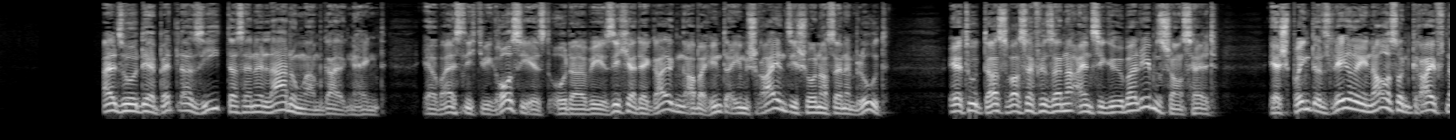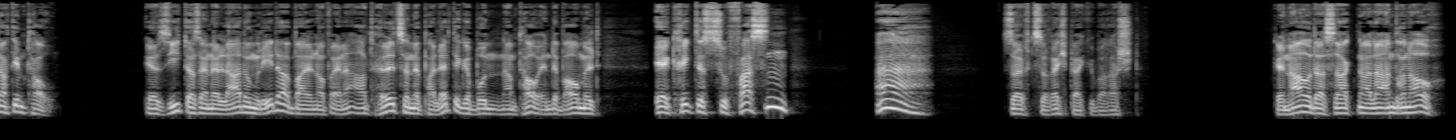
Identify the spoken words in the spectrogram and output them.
Also der Bettler sieht, dass eine Ladung am Galgen hängt. Er weiß nicht, wie groß sie ist oder wie sicher der Galgen, aber hinter ihm schreien sie schon nach seinem Blut. Er tut das, was er für seine einzige Überlebenschance hält. Er springt ins Leere hinaus und greift nach dem Tau. Er sieht, dass eine Ladung Lederballen auf eine Art hölzerne Palette gebunden am Tauende baumelt. Er kriegt es zu fassen. Ah, seufzte Rechberg überrascht. Genau, das sagten alle anderen auch.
